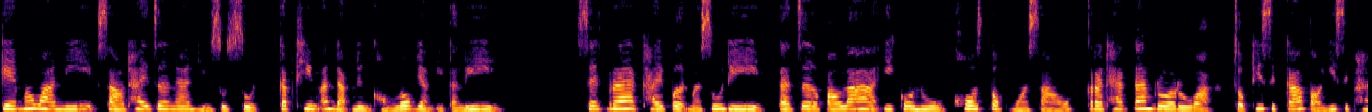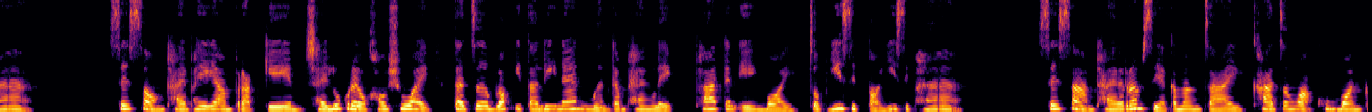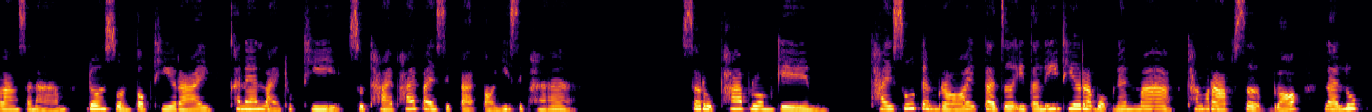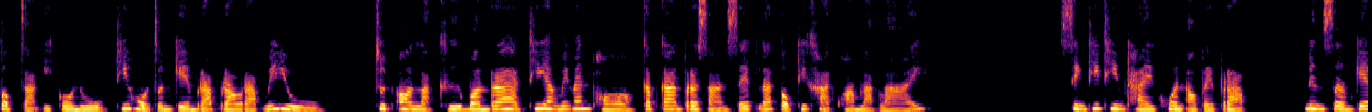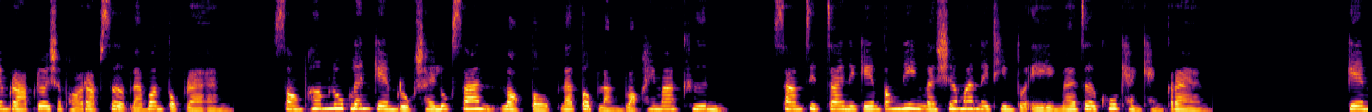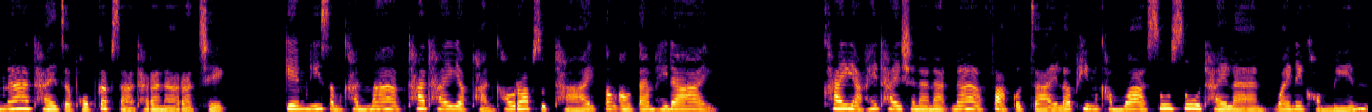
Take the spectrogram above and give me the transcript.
เกมเมื่อวานนี้ สาวไทยเจองานหินสุด ๆ กับทีมอันดับหนึ่งของโลกอย่างอิตาลี เซตแรกไทยเปิดมาสู้ดี แต่เจอเปาล่า อีโกนู โคสตบหัวเสา กระแทกแต้มรัวๆ จบที่ 19 ต่อ 25 เซตสองไทยพยายามปรับเกม ใช้ลูกเร็วเข้าช่วย แต่เจอบล็อกอิตาลีแน่นเหมือนกำแพงเหล็ก พลาดกันเองบ่อย จบ 20 ต่อ 25 เซตสามไทยเริ่มเสียกำลังใจ ขาดจังหวะคุมบอลกลางสนาม โดนสวนตบทีไร คะแนนไหลทุกที สุดท้ายพ่ายไป 18 ต่อ 25 สรุปภาพรวมเกม ไทยสู้เต็มร้อย แต่เจออิตาลีที่ระบบแน่นมาก ทั้งรับเสิร์ฟบล็อก และลูกตบจากอีโกนูที่โหดจนเกมรับเรารับไม่อยู่ จุดอ่อนหลักคือบอลแรกที่ยังไม่แม่นพอ กับการประสานเซตและตบที่ขาดความหลากหลาย สิ่งที่ทีมไทยควรเอาไปปรับ 1. เสริมเกมรับโดยเฉพาะรับเสิร์ฟและบอลตบแรง 2. เพิ่มลูกเล่นเกมรุกใช้ลูกสั้น หลอกตบ และตบหลังบล็อกให้มากขึ้น 3. จิตใจในเกมต้องนิ่งและเชื่อมั่นในทีมตัวเองแม้เจอคู่แข่งแข็งแกร่ง เกมหน้าไทยจะพบกับสาธารณรัฐเช็ก เกมนี้สำคัญมาก ถ้าไทยอยากผ่านเข้ารอบสุดท้ายต้องเอาแต้มให้ได้ ใครอยากให้ไทยชนะนัดหน้าฝากกดใจแล้วพิมพ์คำว่าสู้ๆไทยแลนด์ไว้ในคอมเมนต์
